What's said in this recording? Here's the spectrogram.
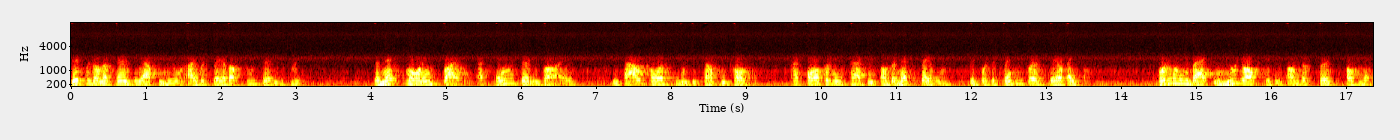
This was on a Thursday afternoon, I would say about 2.30 to 3. The next morning, Friday, at 10.35, the Alcoa Steamship Company called me and offered me passage on the next sailing, which was the 21st day of April, putting me back in New York City on the 1st of May.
